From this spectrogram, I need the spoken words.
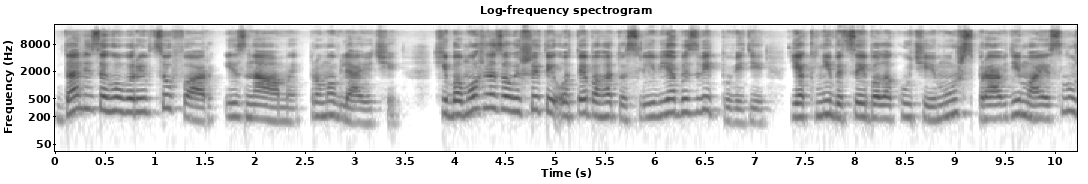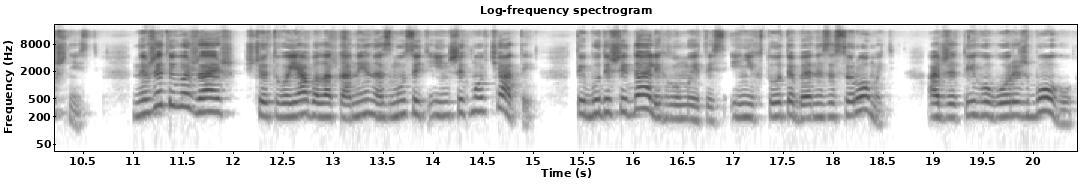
Далі заговорив цуфар із нами, промовляючи Хіба можна залишити оте багатослів'я без відповіді, як ніби цей балакучий муж справді має слушність? Невже ти вважаєш, що твоя балаканина змусить інших мовчати? Ти будеш і далі глумитись, і ніхто тебе не засоромить. Адже ти говориш Богу,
